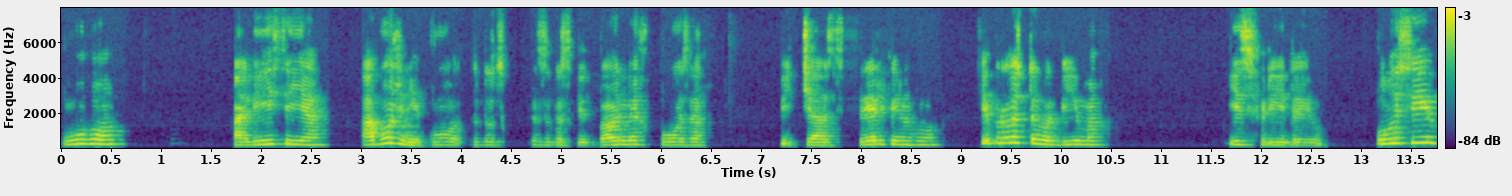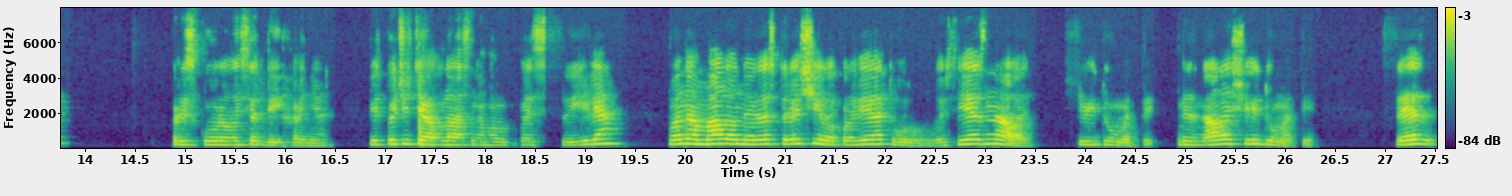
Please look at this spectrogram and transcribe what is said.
Уго, Алісія або ж Ніко з з баскетбольних позах під час серфінгу чи просто в обіймах із Фрідою. У Лусії прискорилося дихання. Від почуття власного безсилля вона мало не розтрощила клавіатуру. Лусія знала, що й думати, не знала, що й думати. Все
